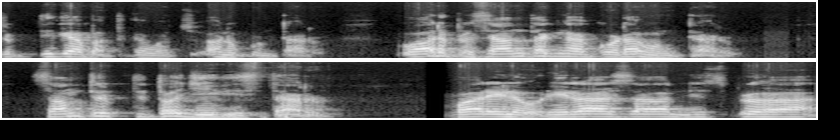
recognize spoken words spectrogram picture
తృప్తిగా బతకవచ్చు అనుకుంటారు. వారు ప్రశాంతంగా కూడా ఉంటారు. సంతృప్తితో జీవిస్తారు. వారిలో నిరాశ నిస్పృహ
